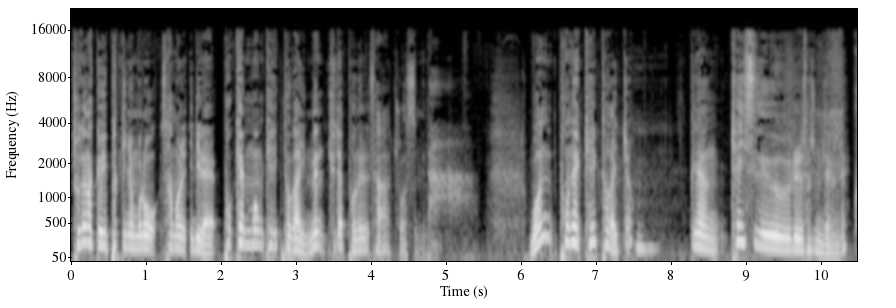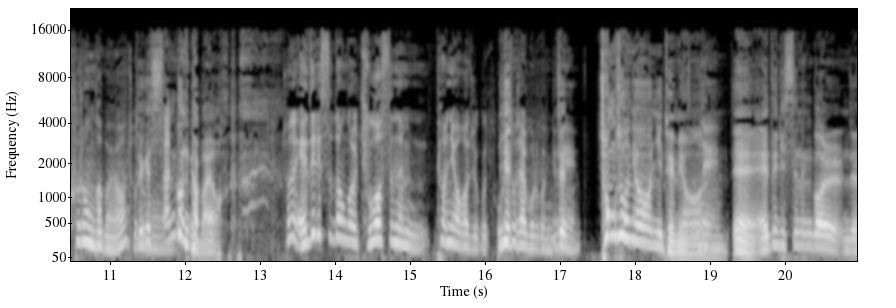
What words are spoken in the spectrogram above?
초등학교 입학 기념으로 3월 1일에 포켓몬 캐릭터가 있는 휴대폰을 사 주었습니다. 뭔 폰에 캐릭터가 있죠? 그냥 케이스를 사주면 되는데 그런가 봐요. 되게 싼 건가 봐요. 저는 애들이 쓰던 걸 주워 쓰는 편이어가지고 우리 더잘 모르거든요. 이제 예. 청소년이 되면 네. 예 애들이 쓰는 걸 이제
